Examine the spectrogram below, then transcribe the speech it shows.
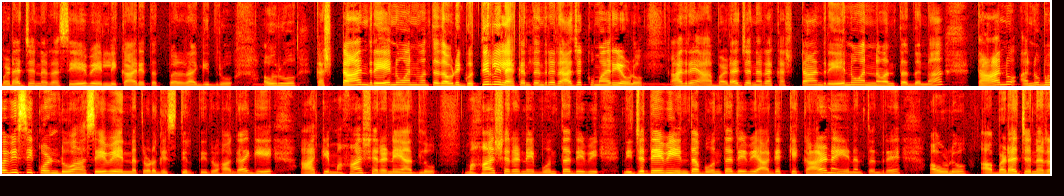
ಬಡ ಜನರ ಸೇವೆಯಲ್ಲಿ ಕಾರ್ಯತತ್ಪರರಾಗಿದ್ದರು ಅವರು ಕಷ್ಟ ಅಂದ್ರೆ ಏನು ಅನ್ನುವಂಥದ್ದು ಅವ್ರಿಗೆ ಗೊತ್ತಿರಲಿಲ್ಲ. ಯಾಕಂತಂದರೆ ರಾಜಕುಮಾರಿಯವಳು ಆದರೆ ಆ ಬಡ ಜನರ ಕಷ್ಟ ಅಂದ್ರೆ ಏನು ಅನ್ನುವಂಥದ್ದನ್ನು ತಾನು ಅನುಭವಿಸಿಕೊಂಡು ಆ ಸೇವೆಯನ್ನು ತೊಡಗಿಸ್ತಿರ್ತಿದ್ರು. ಹಾಗಾಗಿ ಆಕೆ ಮಹಾಶರಣೆ ಆದ್ಲು ಮಹಾಶರಣೆ ಬೋಂತದೇವಿ, ನಿಜದೇವಿಯಿಂದ ಬೋಂತದೇವಿ ಆಗಕ್ಕೆ ಕಾರಣ ಏನಂತಂದರೆ, ಅವಳು ಆ ಬಡ ಜನರ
